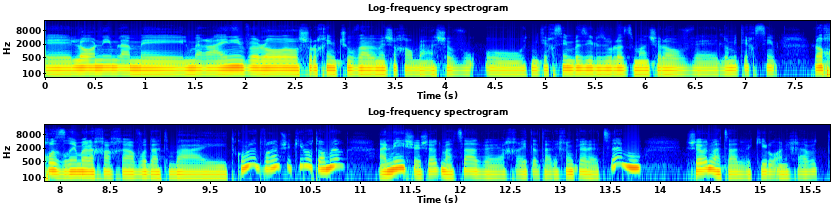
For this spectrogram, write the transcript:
אה, לא עונים למייל, מראיינים ולא שולחים תשובה במשך ארבעה שבועות, מתייחסים בזלזול לזמן של העובד, לא מתייחסים, לא חוזרים אליך אחרי עבודת בית, כל מיני דברים שכאילו אתה אומר, אני שיושבת מהצד ואחראית על תהליכים כאלה אצלנו, יושבת מהצד וכאילו אני חייבת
